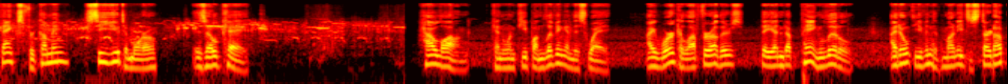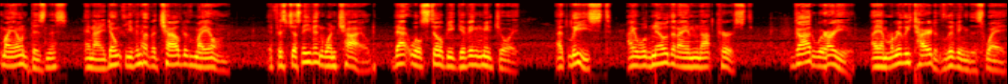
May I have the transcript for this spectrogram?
Thanks for coming, see you tomorrow. Is okay. How long can one keep on living in this way? I work a lot for others, they end up paying little. I don't even have money to start up my own business, and I don't even have a child of my own. If it's just even one child, that will still be giving me joy. At least, I will know that I am not cursed. God where are you? I am really tired of living this way.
